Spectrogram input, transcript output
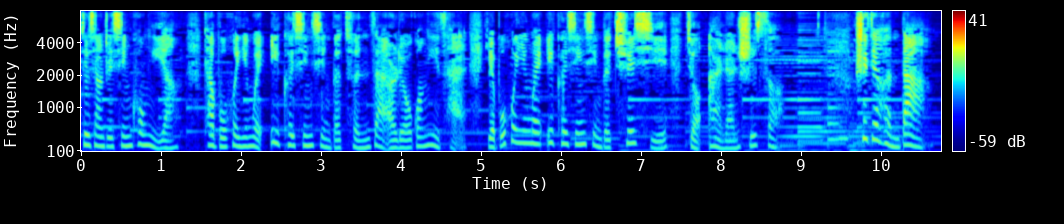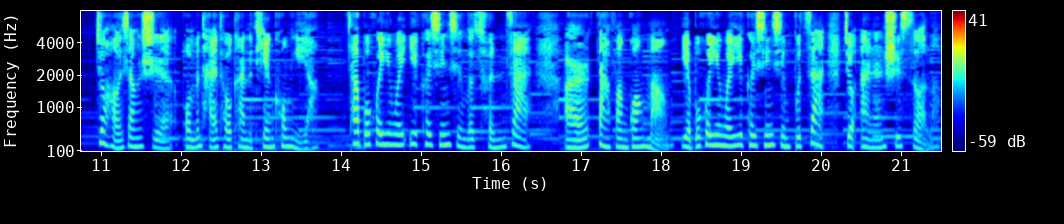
就像这星空一样，它不会因为一颗星星的存在而流光溢彩，也不会因为一颗星星的缺席就黯然失色。世界很大，就好像是我们抬头看的天空一样，它不会因为一颗星星的存在而大放光芒，也不会因为一颗星星不在就黯然失色了。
